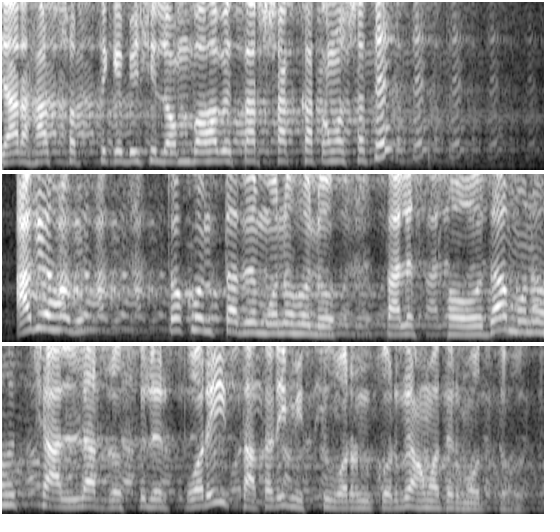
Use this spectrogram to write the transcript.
যার হাত সব থেকে বেশি লম্বা হবে তার সাক্ষাৎ আমার সাথে? আগে হবে। তখন তাদের মনে হলো, তাহলে সৌদা মনে হচ্ছে আল্লাহর রসুলের পরেই তাড়াতাড়ি মৃত্যুবরণ করবে আমাদের মধ্যে হতে।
